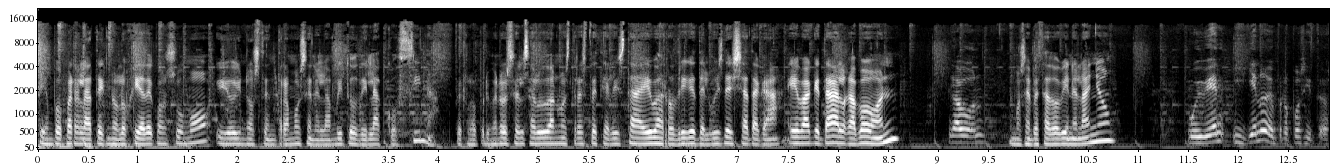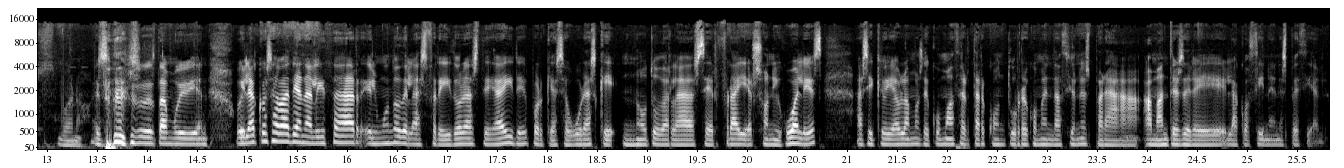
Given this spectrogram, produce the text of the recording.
Tiempo para la tecnología de consumo y hoy nos centramos en el ámbito de la cocina. Pero lo primero es el saludo a nuestra especialista Eva Rodríguez de Luis de Chataca. Eva, ¿qué tal? Gabón. Gabón. ¿Hemos empezado bien el año? Muy bien y lleno de propósitos. Bueno, eso, eso, está muy bien. Hoy la cosa va de analizar el mundo de las freidoras de aire, porque aseguras que no todas las air fryers son iguales, así que hoy hablamos de cómo acertar con tus recomendaciones para amantes de la cocina en especial.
